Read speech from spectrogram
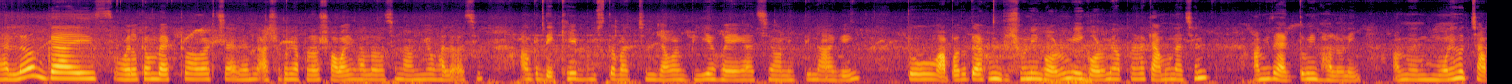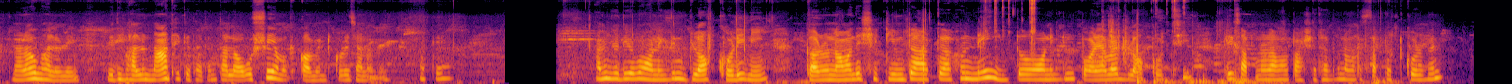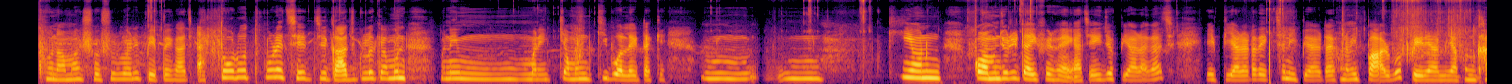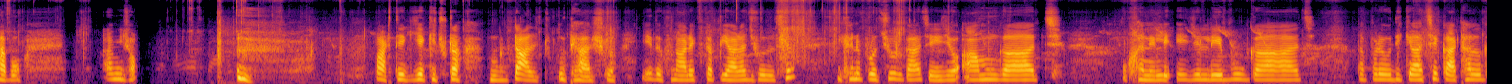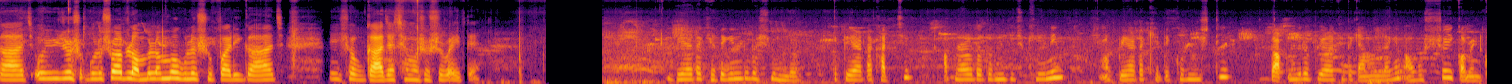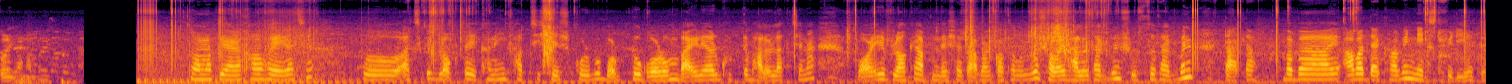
Hello guys, welcome back to our channel. আশা করি আপনারা সবাই ভালো আছেন, আমিও ভালো আছি। আমাকে দেখেই বুঝতে পারছেন যে আমার বিয়ে হয়ে গেছে অনেক দিন আগেই। তো আপাতত এখন ভীষণই গরম। এই গরমে আপনারা কেমন আছেন? আমি তো একদমই ভালো নেই। আমি, মনে হচ্ছে আপনারাও ভালো নেই। যদি ভালো না থেকে থাকেন, তাহলে অবশ্যই আমাকে কমেন্ট করে জানাবেন ওকে আমি যদিও অনেক দিন ব্লগ করিনি, কারণ আমাদের সেই টিমটা আর তো এখন নেই। তো অনেক দিন পরে আবার ব্লগ করছি। প্লিজ আপনারা আমার পাশে থাকবেন আমাকে সাপোর্ট করবেন। এখন আমার শ্বশুরবাড়ির পেঁপে গাছ এত রোদ পড়েছে যে গাছগুলো কেমন মানে মানে কেমন কি বলে এটাকে? কি এমন কমজোরি টাইপের হয়ে গেছে। এই যে পেয়ারা গাছ, এই পেয়ারাটা দেখছেন? এই পেয়ারাটা এখন আমি পারব, পেরে আমি এখন খাব। আমি সব পারতে গিয়ে কিছুটা ডাল উঠে আসলো। এই দেখুন, আরেকটা পেয়ারা ঝুলছে। এখানে প্রচুর গাছ, এই যে আম গাছ, ওখানে এই যে লেবু গাছ তারপরে ওদিকে আছে কাঁঠাল গাছ, ওই যেগুলো সব লম্বা লম্বা ওগুলো সুপারি গাছ, এই সব গাছ আছে আমার শ্বশুরবাড়িতে পেয়ারাটা খেতে কিন্তু বেশ সুন্দর। তো পেয়ারাটা খাচ্ছি, আপনারাও ততক্ষণ কিছু খেয়ে নিন। আর পেয়ারাটা খেতে খুব মিষ্টি। তো আপনাদেরও পেয়ারা খেতে কেমন লাগেন অবশ্যই কমেন্ট করে জানাবেন। তো আমার পেয়ারা খাওয়া হয়ে গেছে। তো আজকে ব্লগটা এখানেই ভাবছি শেষ করব। বড্ড গরম, বাইরে আর ঘুরতে ভালো লাগছে না। পরের ব্লগে আপনাদের সাথে আবার কথা বলব। সবাই ভালো থাকবেন, সুস্থ থাকবেন। টাটা বাবাই আবার দেখা হবে নেক্সট ভিডিওতে।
